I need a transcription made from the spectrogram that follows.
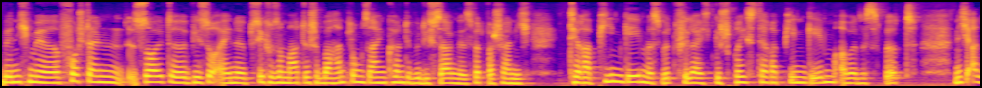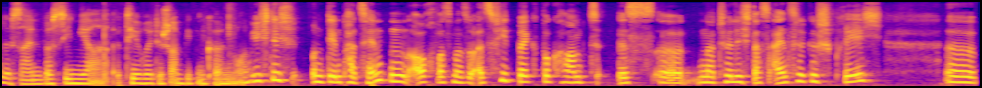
wenn ich mir vorstellen sollte, wie so eine psychosomatische Behandlung sein könnte, würde ich sagen, es wird wahrscheinlich Therapien geben, es wird vielleicht Gesprächstherapien geben, aber das wird nicht alles sein, was Sie mir theoretisch anbieten können. Oder? Wichtig und den Patienten auch, was man so als Feedback bekommt, ist äh, natürlich das Einzelgespräch. Äh,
